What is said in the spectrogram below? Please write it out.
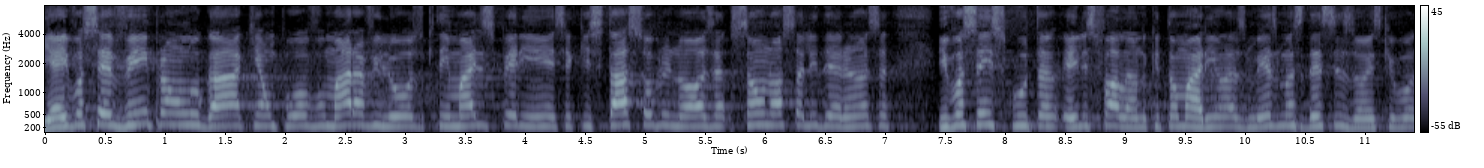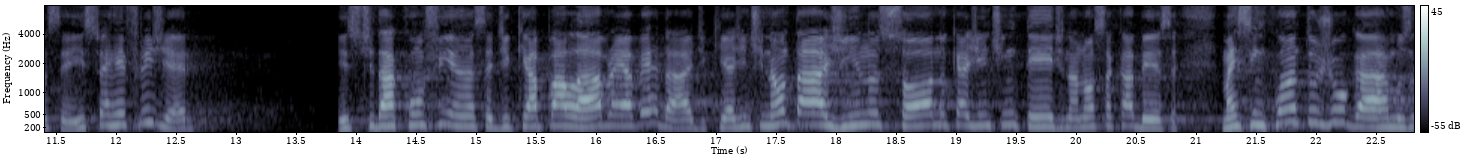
E aí você vem para um lugar que é um povo maravilhoso, que tem mais experiência, que está sobre nós, é, são nossa liderança, e você escuta eles falando que tomariam as mesmas decisões que você. Isso é refrigério. Isso te dá confiança de que a palavra é a verdade, que a gente não está agindo só no que a gente entende na nossa cabeça, mas enquanto julgarmos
